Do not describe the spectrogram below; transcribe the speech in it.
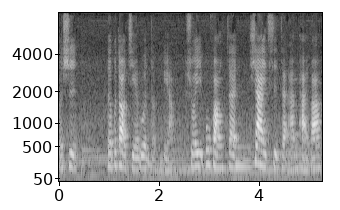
而是。得不到结论的凉，所以不妨在下一次再安排吧。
